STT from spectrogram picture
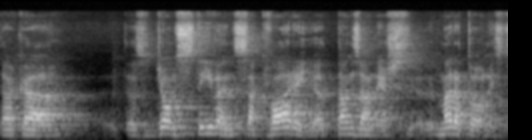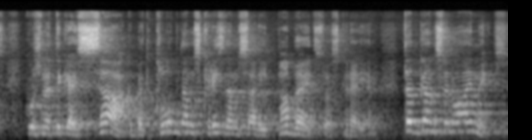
Tā kā tas Džons Stevens, akvārija, tanzāniešu maratonists, kurš ne tikai sāk, bet klubdams, krisdams arī pabeidz to skrējienu, tad gan ir laimīgs.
